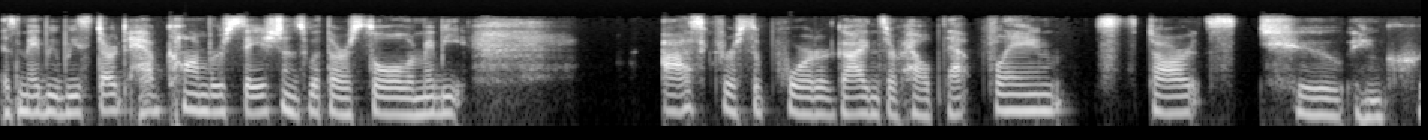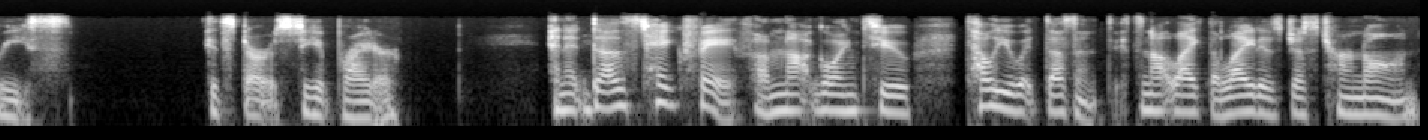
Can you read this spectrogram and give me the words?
as maybe we start to have conversations with our soul or maybe ask for support or guidance or help, that flame starts to increase. It starts to get brighter. And it does take faith. I'm not going to tell you it doesn't. It's not like the light is just turned on.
